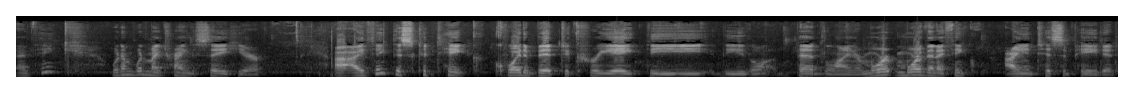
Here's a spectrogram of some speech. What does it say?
I, think what am, what am I trying to say here? I think this could take quite a bit to create the the bed liner more more than I think I anticipated.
